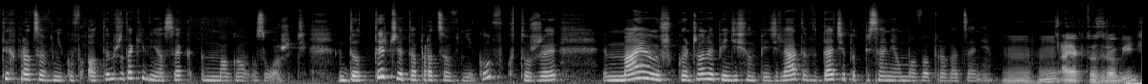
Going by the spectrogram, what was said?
tych pracowników o tym, że taki wniosek mogą złożyć. Dotyczy to pracowników, którzy mają już ukończone 55 lat w dacie podpisania umowy o prowadzenie. Mhm. A jak to zrobić?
